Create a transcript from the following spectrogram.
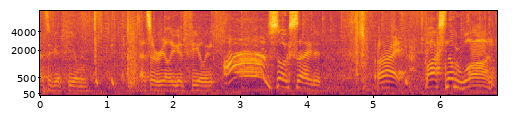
That's a good feeling. That's a really good feeling. Ah, I'm so excited. All right, box number one.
